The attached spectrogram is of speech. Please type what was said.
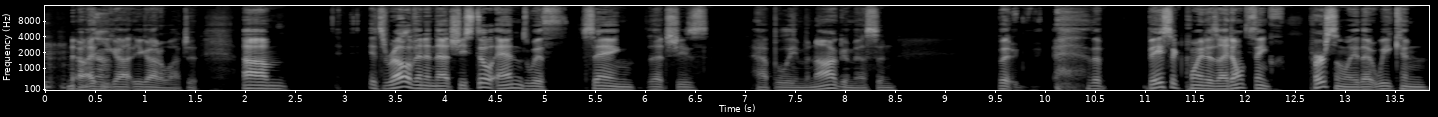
Mm-mm, no, I, you got you got to watch it. Um, it's relevant in that she still ends with saying that she's happily monogamous, and but the basic point is, I don't think personally that we can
